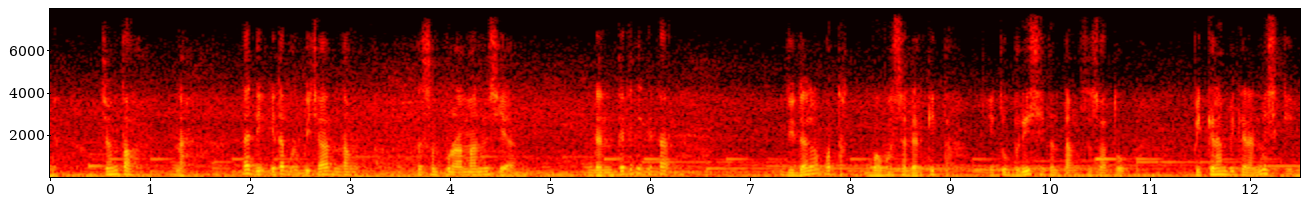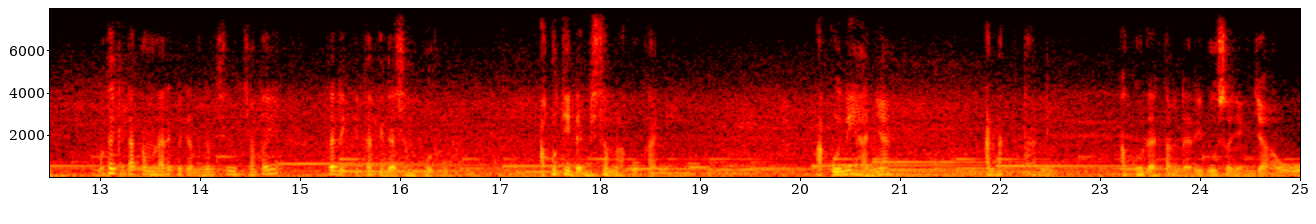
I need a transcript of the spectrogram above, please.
Ya. Contoh, nah tadi kita berbicara tentang kesempurnaan manusia dan ketika kita di dalam otak bawah sadar kita itu berisi tentang sesuatu pikiran-pikiran miskin, maka kita akan menarik pikiran-pikiran miskin. Contohnya tadi kita tidak sempurna. Aku tidak bisa melakukannya. Aku ini hanya anak petani Aku datang dari dusun yang jauh,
